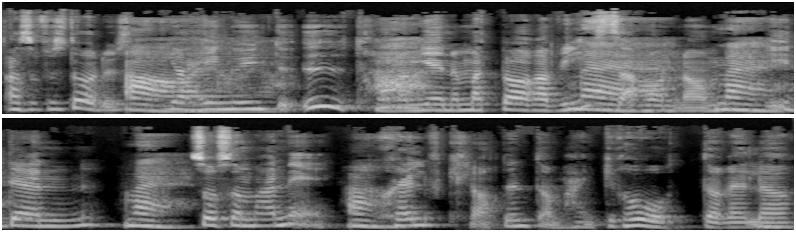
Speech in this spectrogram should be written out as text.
Alltså förstår du? Ja, jag hänger ju inte ut honom genom att bara visa Nej, honom nej. i den Nej. så som han är. Ja. Självklart inte om han gråter eller Mm.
